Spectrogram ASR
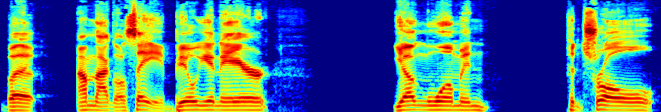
but I'm not gonna say it. Billionaire, young woman, control.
